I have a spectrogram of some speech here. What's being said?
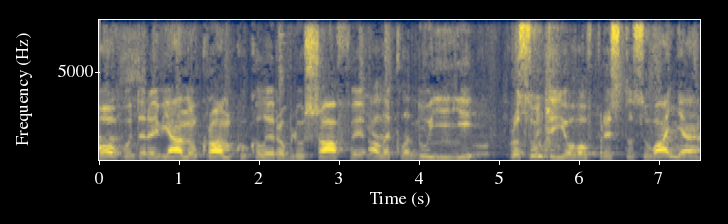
довгу дерев'яну кромку, коли роблю шафи, але кладу її. Просуньте його в пристосування,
